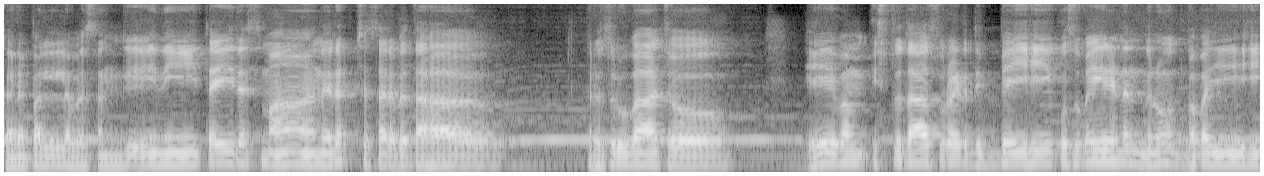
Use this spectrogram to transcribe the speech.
करपल्लवसङ्गीनि तैरस्मान् रक्ष सर्वतः रसुरुवाचो एवं स्तुतासुरैर्दिव्यैः कुसुमैर्नन्दनोद्भवैः।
